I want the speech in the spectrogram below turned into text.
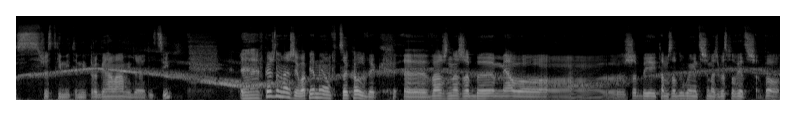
z wszystkimi tymi programami do edycji. E, W każdym razie łapiemy ją w cokolwiek. Ważne, żeby miało, żeby jej tam za długo nie trzymać bez powietrza, bo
